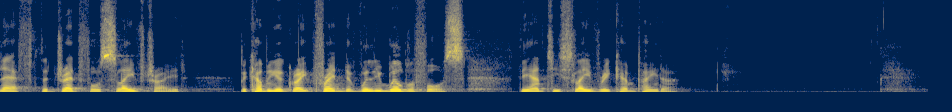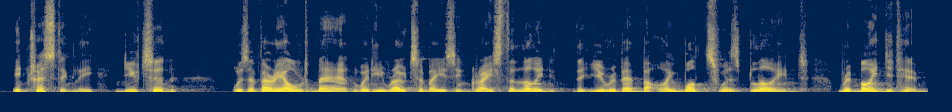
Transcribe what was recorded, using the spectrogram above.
left the dreadful slave trade, becoming a great friend of William Wilberforce, the anti slavery campaigner. Interestingly, Newton was a very old man when he wrote Amazing Grace. The line that you remember, I once was blind, reminded him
